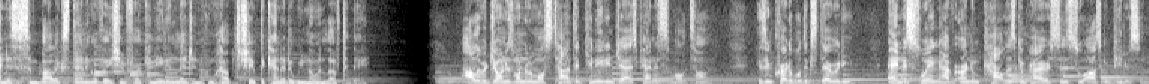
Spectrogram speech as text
and is a symbolic standing ovation for a Canadian legend who helped shape the Canada we know and love today. Oliver Jones is one of the most talented Canadian jazz pianists of all time. His incredible dexterity and his swing have earned him countless comparisons to Oscar Peterson.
